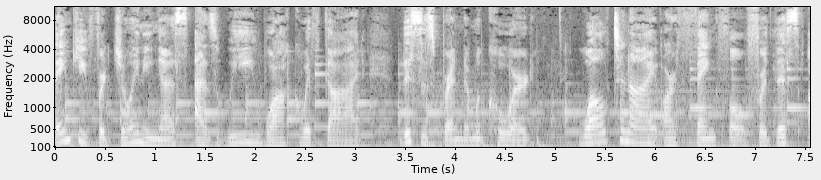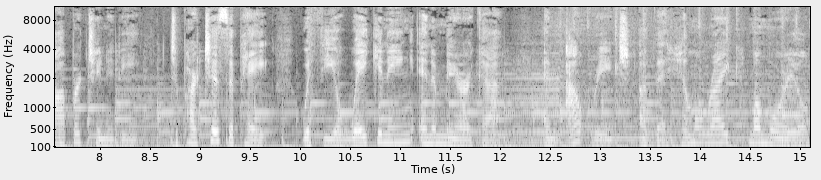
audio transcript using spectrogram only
Thank you for joining us as we walk with God. This is Brenda McCord. Walt and I are thankful for this opportunity to participate with the Awakening in America, an outreach of the Himmelreich Memorial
